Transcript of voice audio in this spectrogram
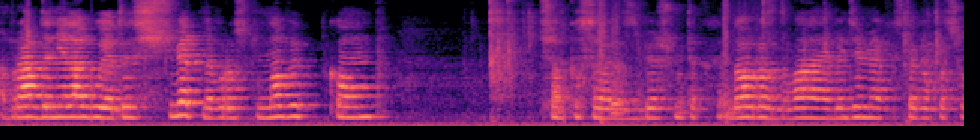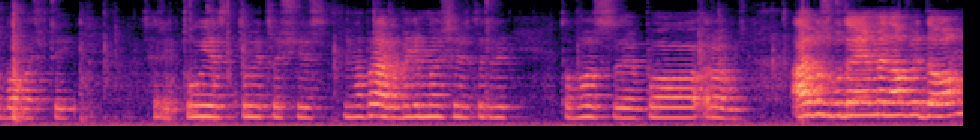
Naprawdę nie laguje, to jest świetne, po prostu nowy komp. Siatko sobie zbierzmy tak, dobra, dwa, nie będziemy jakoś tego potrzebować w tej serii. Tu jest, tu coś jest, naprawdę będziemy musieli wtedy to po prostu porobić. Albo zbudujemy nowy dom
